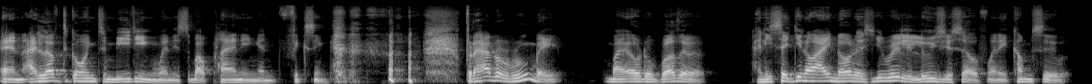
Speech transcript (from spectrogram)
And I loved going to meeting when it's about planning and fixing. but I had a roommate, my older brother, and he said, you know, I noticed you really lose yourself when it comes to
